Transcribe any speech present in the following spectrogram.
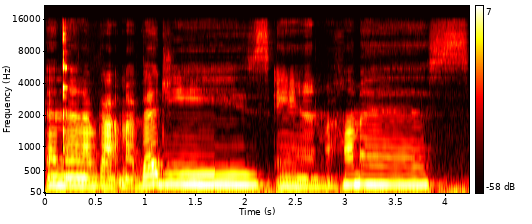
And then I've got my veggies and my hummus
